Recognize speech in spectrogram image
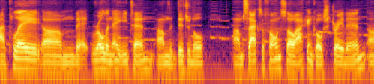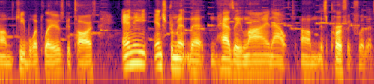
I play um, the Roland AE10, um, the digital um, saxophone, so I can go straight in. Um, keyboard players, guitars, any instrument that has a line out um, is perfect for this.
